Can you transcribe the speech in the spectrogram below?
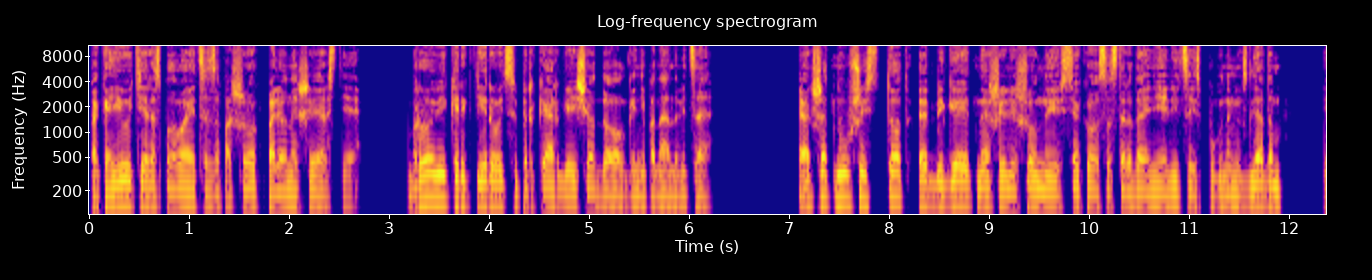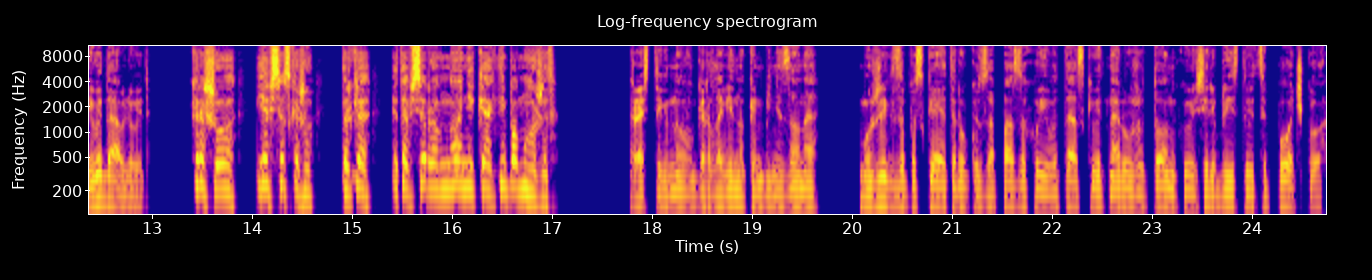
По каюте расплывается запашок паленой шерсти. Брови корректировать суперкарго еще долго не понадобится. Отшатнувшись, тот оббегает наши лишенные всякого сострадания лица испуганным взглядом и выдавливает. «Хорошо, я все скажу, только это все равно никак не поможет». Расстегнув горловину комбинезона, Мужик запускает руку за пазуху и вытаскивает наружу тонкую серебристую цепочку,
